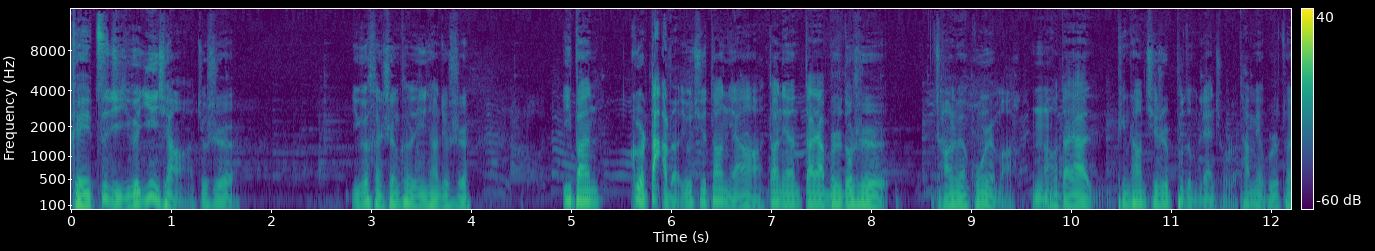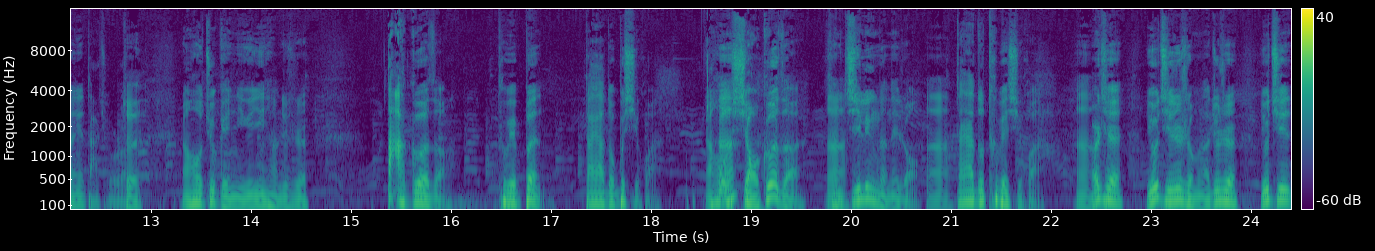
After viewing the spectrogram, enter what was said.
给自己一个印象啊，就是。一个很深刻的印象就是，一般个儿大的，尤其当年啊，当年大家不是都是厂里面工人嘛，然后大家平常其实不怎么练球的，他们也不是专业打球的，对。然后就给你一个印象就是，大个子特别笨，大家都不喜欢；然后小个子很机灵的那种，嗯，大家都特别喜欢。嗯，而且尤其是什么呢？就是尤其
